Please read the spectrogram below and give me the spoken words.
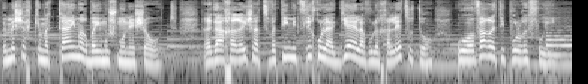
במשך כ-248 שעות. רגע אחרי שהצוותים הצליחו להגיע אליו ולחלץ אותו, הוא הועבר לטיפול רפואי.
